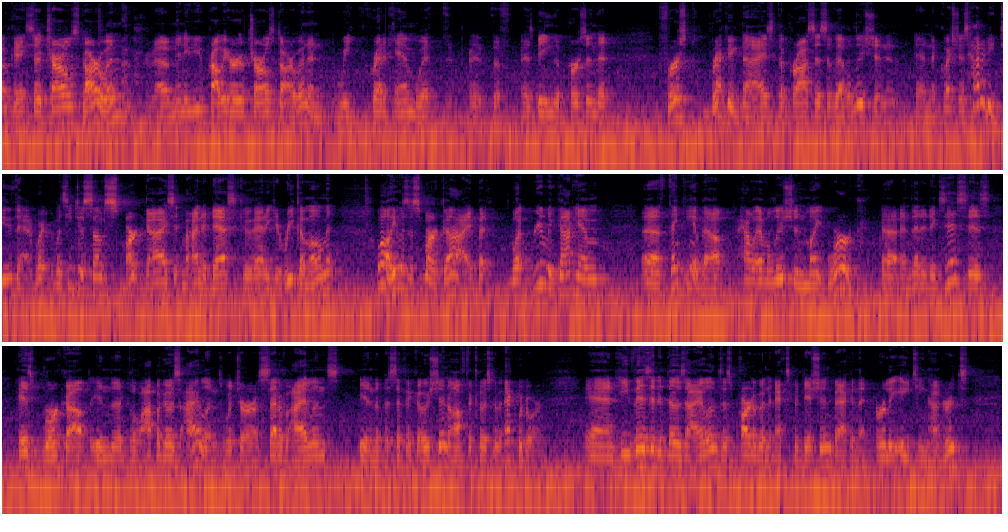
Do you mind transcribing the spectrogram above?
Okay, so Charles Darwin, uh, many of you probably heard of Charles Darwin, and we credit him with uh, the, as being the person that first recognized the process of evolution. And, and the question is, how did he do that? What, was he just some smart guy sitting behind a desk who had a eureka moment? Well, he was a smart guy, but what really got him uh, thinking about how evolution might work uh, and that it exists is his work out in the Galapagos Islands, which are a set of islands in the Pacific Ocean off the coast of Ecuador. And he visited those islands as part of an expedition back in the early 1800s.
